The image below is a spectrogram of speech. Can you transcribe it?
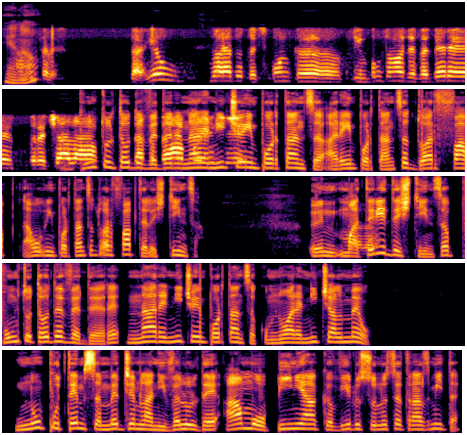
You Am know? înțeles. Da, eu doar atât îți spun că, din punctul meu de vedere, răceala... Punctul tău de dacă vedere beau nu apă are rece, nicio importanță. Are importanță doar fapt, au importanță doar faptele, știința. În materie de știință, punctul tău de vedere nu are nicio importanță, cum nu are nici al meu. Nu putem să mergem la nivelul de am opinia că virusul nu se transmite.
